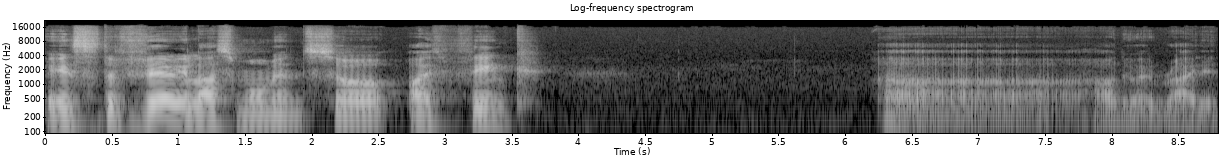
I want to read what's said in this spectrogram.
It's the very last moment, so I think. Uh, how do I write it?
